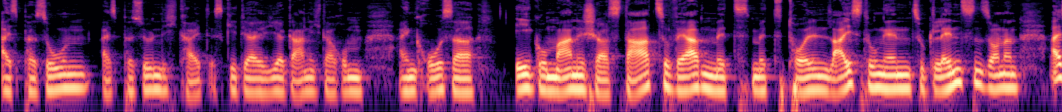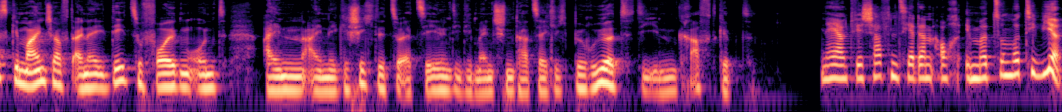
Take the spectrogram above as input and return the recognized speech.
als Person, als Persönlichkeit. Es geht ja hier gar nicht darum, ein großer egomanischer Star zu werden, mit, mit tollen Leistungen zu glänzen, sondern als Gemeinschaft einer Idee zu folgen und ein, eine Geschichte zu erzählen, die die Menschen tatsächlich berührt, die ihnen Kraft gibt. Naja, und wir schaffen es ja dann auch immer zu motivieren.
